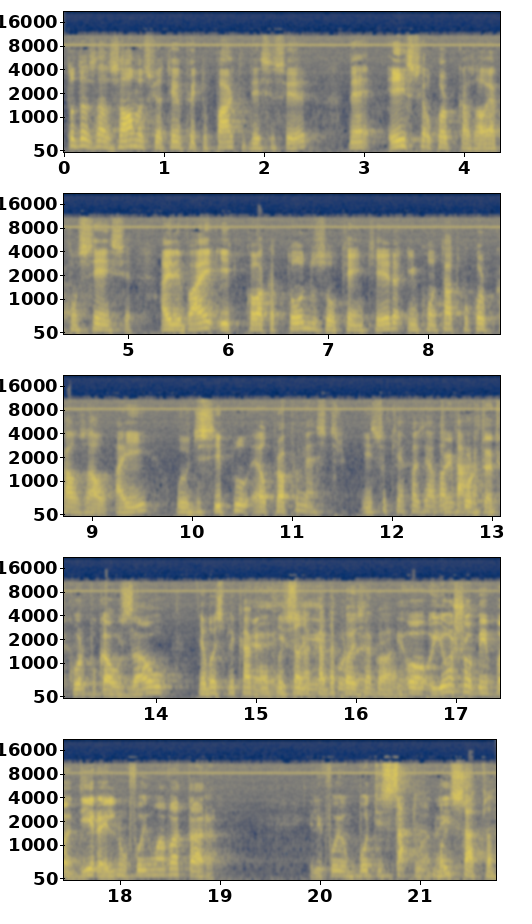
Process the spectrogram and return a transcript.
todas as almas que já tenham feito parte desse ser, né? Esse é o corpo causal, é a consciência. Aí ele vai e coloca todos ou quem queira em contato com o corpo causal. Aí o discípulo é o próprio mestre. Isso que é fazer avatar. Então é importante, corpo causal. Eu vou explicar como é, funciona cada é coisa agora. O Yosho Ben Pandira, ele não foi um avatar. Ele foi um bodhisattva, não é bodhisattva.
